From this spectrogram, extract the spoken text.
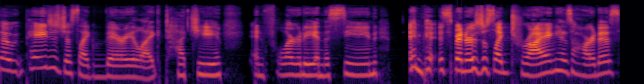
so Paige is just like very like touchy and flirty in the scene. And P- Spinner's just like trying his hardest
